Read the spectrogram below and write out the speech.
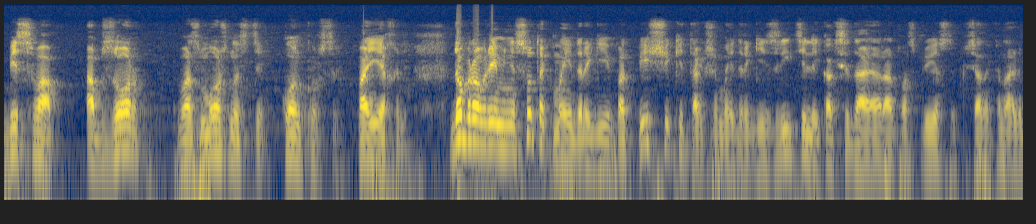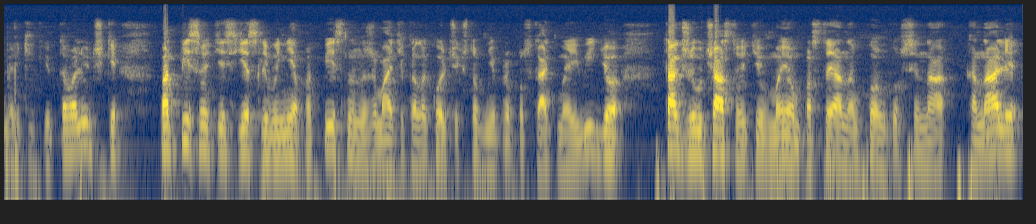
Biswap. Обзор, возможности, конкурсы. Поехали. Доброго времени суток, мои дорогие подписчики, также мои дорогие зрители. Как всегда, я рад вас приветствовать у себя на канале Моряки Криптовалютчики. Подписывайтесь, если вы не подписаны, нажимайте колокольчик, чтобы не пропускать мои видео. Также участвуйте в моем постоянном конкурсе на канале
